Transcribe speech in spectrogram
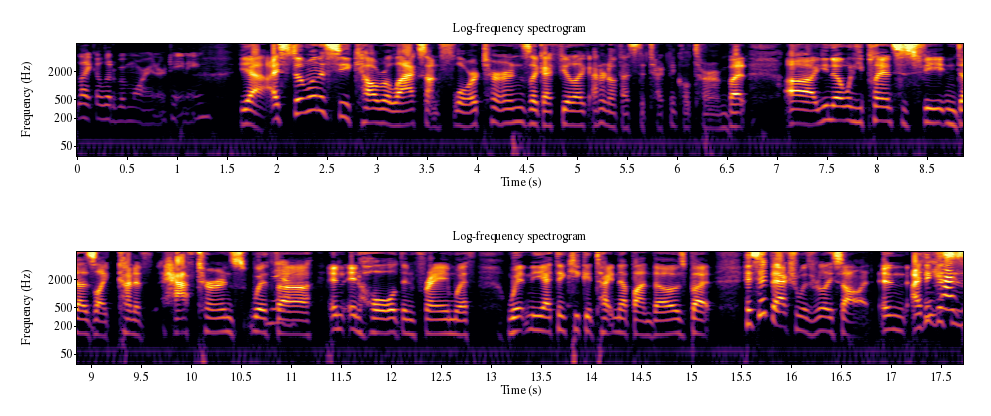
like a little bit more entertaining. Yeah, I still want to see Cal relax on floor turns. Like I feel like I don't know if that's the technical term, but uh, you know when he plants his feet and does like kind of half turns with Yeah. uh in, in hold and frame with Whitney. I think he could tighten up on those, but his hip action was really solid, and I think He this is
